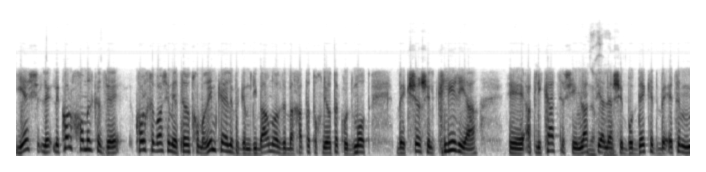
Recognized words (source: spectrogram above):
יש לכל חומר כזה, כל חברה שמייצרת חומרים כאלה, וגם דיברנו על זה באחת התוכניות הקודמות, בהקשר של קליריה, אה, אפליקציה שהמלצתי נכון. עליה, שבודקת בעצם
